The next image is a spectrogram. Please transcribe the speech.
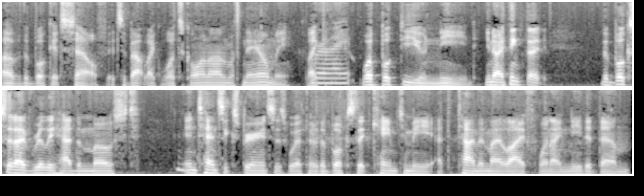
of the book itself. It's about like what's going on with Nayomi. Like, Right. what book do you need? You know, I think that the books that I've really had the most Hmm. intense experiences with are the books that came to me at the time in my life when I needed them,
